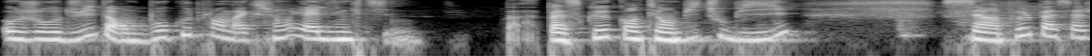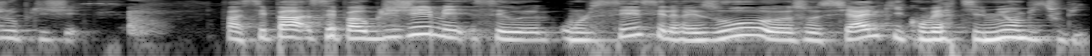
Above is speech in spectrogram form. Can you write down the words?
aujourd'hui, dans beaucoup de plans d'action, il y a LinkedIn. Bah, parce que quand tu es en B2B, c'est un peu le passage obligé. Enfin, c'est pas, pas obligé, mais on le sait, c'est le réseau euh, social qui convertit le mieux en B2B.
